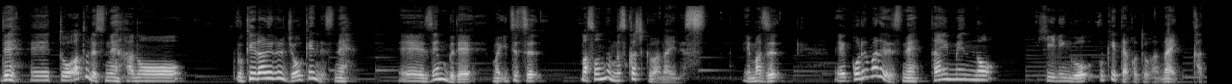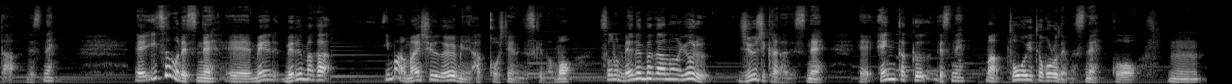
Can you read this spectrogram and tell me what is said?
で、えっ、ー、と、あとですね、あの、受けられる条件ですね。えー、全部で、まあ、5つ。まあ、そんな難しくはないです。えー、まず、え、これまでですね、対面のヒーリングを受けたことがない方ですね。え、いつもですね、え、メルマガ、今は毎週土曜日に発行してるんですけども、そのメルマガの夜10時からですね、え、遠隔ですね、まあ、遠いところでもですね、こう、うん、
